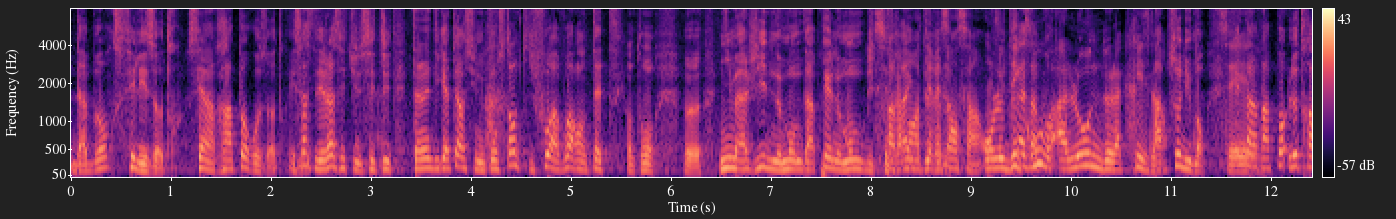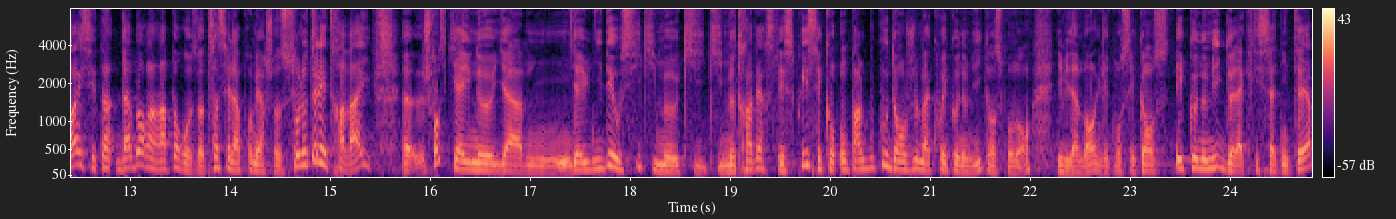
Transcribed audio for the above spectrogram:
d'abord, c'est les autres. C'est un rapport aux autres. Et ça, c'est déjà, c'est un indicateur, c'est une constante qu'il faut avoir en tête quand on euh, imagine le monde d'après, le monde du travail. C'est vraiment intéressant ça. On le découvre à l'aune de la crise là. Absolument. C'est un rapport. Le travail, c'est d'abord un rapport aux autres. Ça, c'est la première chose. Sur le télétravail, euh, je pense qu'il y a une, il y a, il y a une idée aussi qui me, qui, qui me traverse l'esprit, c'est qu'on parle beaucoup d'enjeux macroéconomiques en ce moment, évidemment, avec les conséquences économiques de la crise sanitaire,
